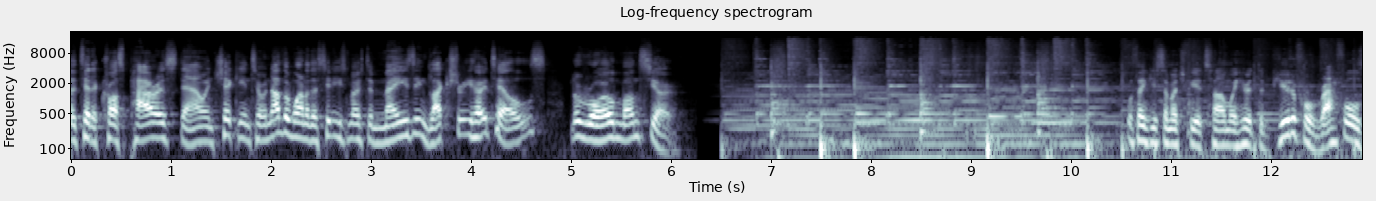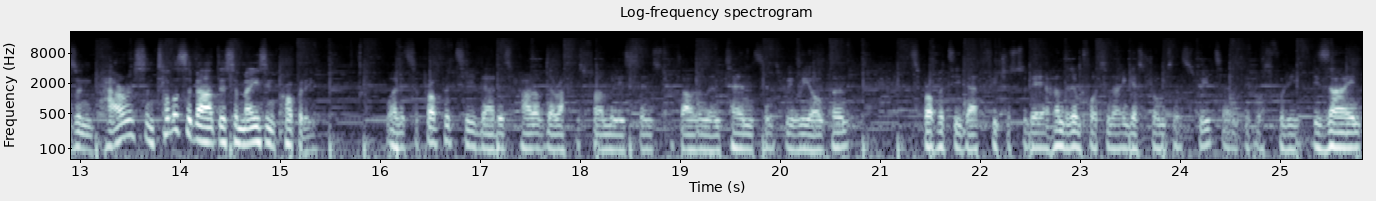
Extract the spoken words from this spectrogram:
Let's head across Paris now and check into another one of the city's most amazing luxury hotels, Le Royal Monceau. Well, thank you so much for your time. We're here at the beautiful Raffles in Paris, and tell us about this amazing property. Well, it's a property that is part of the Raffles family since 2010, since we reopened. It's a property that features today 149 guest rooms and suites, and it was fully designed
